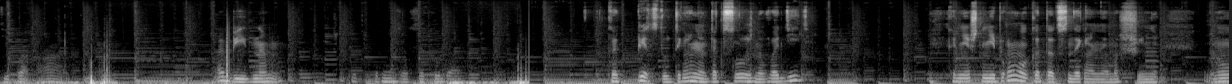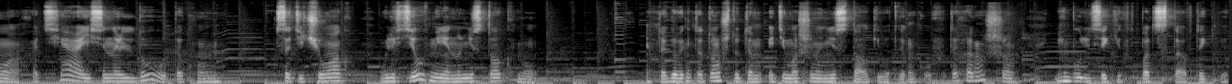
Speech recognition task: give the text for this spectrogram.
Типа, а... Обидно. Капец, тут реально так сложно водить. Конечно, не пробовал кататься на реальной машине. Но, хотя, если на льду вот таком... Кстати, чувак влетел в меня, но не столкнул. Это говорит о том, что там эти машины не сталкивают игроков. Это хорошо. Не будет всяких подстав таких,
